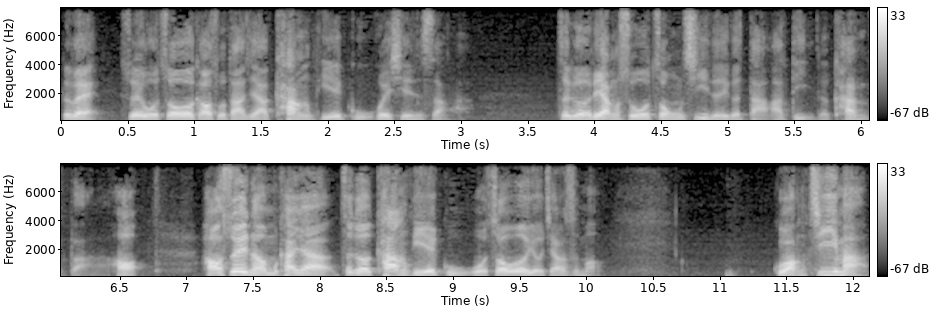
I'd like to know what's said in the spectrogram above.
对不对？所以我周二告诉大家，抗跌股会先上啊，这个量缩中继的一个打底的看法哈、好，所以呢，我们看一下这个抗跌股，我周二有讲什么？广基嘛。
